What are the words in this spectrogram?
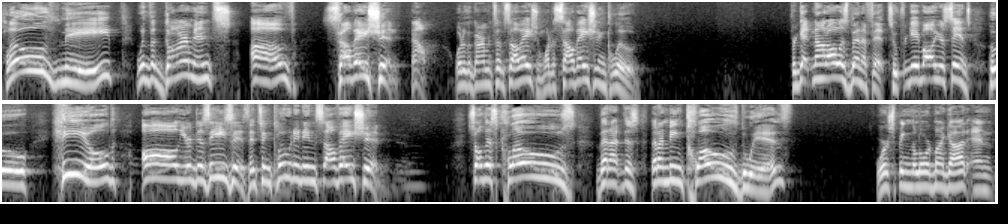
clothed me with the garments of salvation. Now what are the garments of salvation? What does salvation include? Forget not all his benefits who forgave all your sins who healed all your diseases. It's included in salvation. So this clothes that I this that I'm being clothed with worshiping the Lord my God and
